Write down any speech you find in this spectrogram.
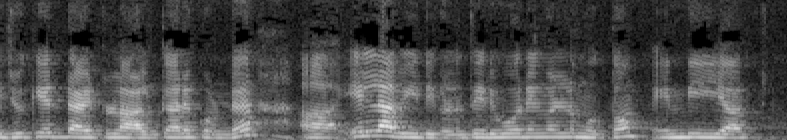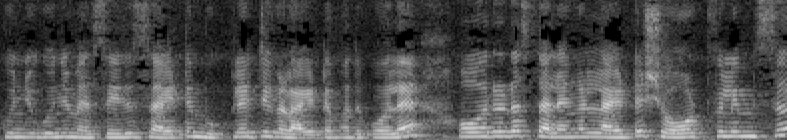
എഡ്യൂക്കേറ്റഡ് ആയിട്ടുള്ള ആൾക്കാരെ കൊണ്ട് എല്ലാ വീതികളും തെരുവോരങ്ങളിലും മൊത്തം എന്ത് ചെയ്യുക? കുഞ്ഞു കുഞ്ഞു മെസ്സേജസ് ആയിട്ടും ബുക്ക്ലെറ്റുകളായിട്ടും അതുപോലെ ഓരോരോ സ്ഥലങ്ങളിലായിട്ട് ഷോർട്ട് ഫിലിംസ്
